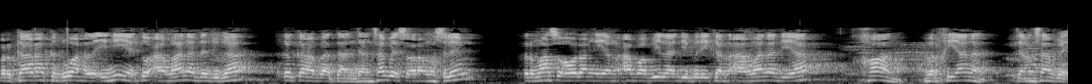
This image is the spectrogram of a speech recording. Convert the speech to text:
perkara kedua hal ini yaitu amanah dan juga kekerabatan. Jangan sampai seorang muslim termasuk orang yang apabila diberikan amanah dia khan, berkhianat. Jangan sampai.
